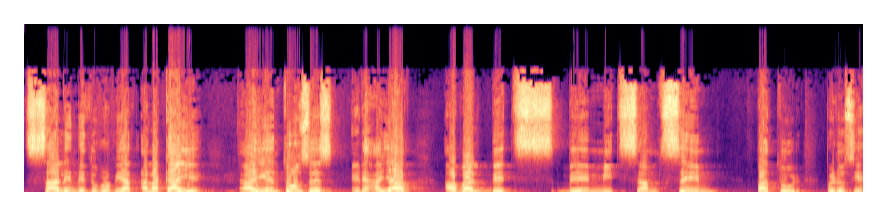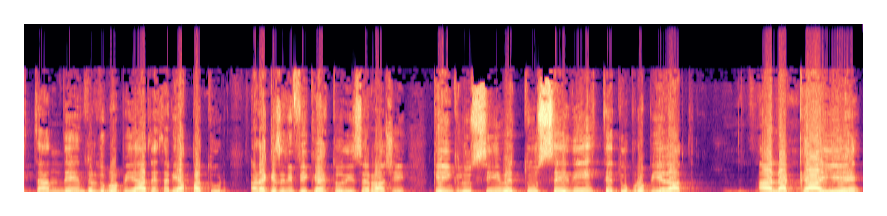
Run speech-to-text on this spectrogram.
salen de tu propiedad a la calle. Ahí entonces eres Hayab. Abal bemitzamsem patur. Pero si están dentro de tu propiedad, estarías patur. Ahora, ¿qué significa esto? Dice Rashi. Que inclusive tú cediste tu propiedad a la calle.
